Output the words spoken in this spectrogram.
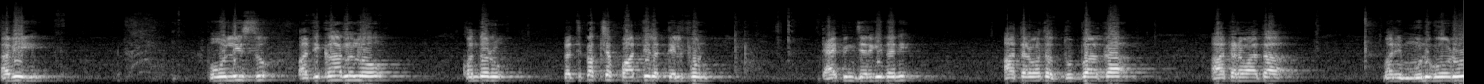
అవి పోలీసు అధికారులలో కొందరు ప్రతిపక్ష పార్టీల టెలిఫోన్ ట్యాపింగ్ జరిగిందని ఆ తర్వాత దుబ్బాక ఆ తర్వాత మరి మునుగోడు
